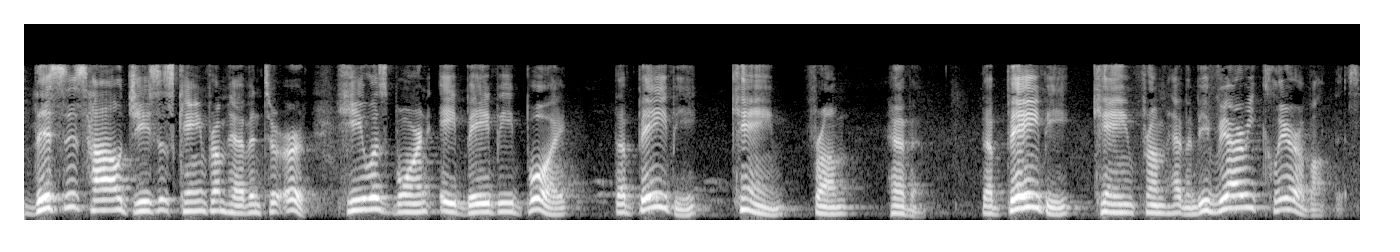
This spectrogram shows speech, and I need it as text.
this is how Jesus came from heaven to earth. He was born a baby boy. The baby came from heaven. The baby came from heaven. Be very clear about this.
